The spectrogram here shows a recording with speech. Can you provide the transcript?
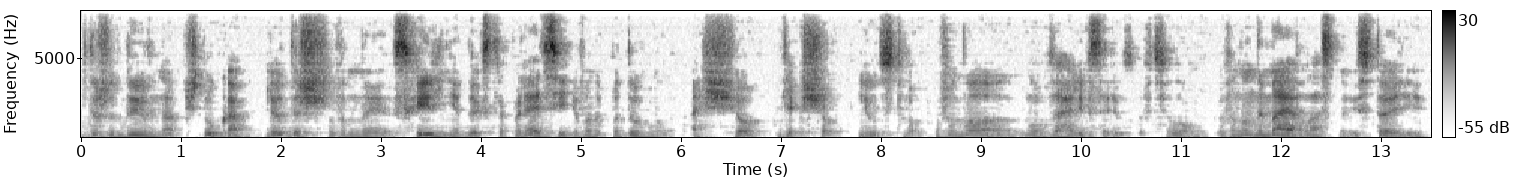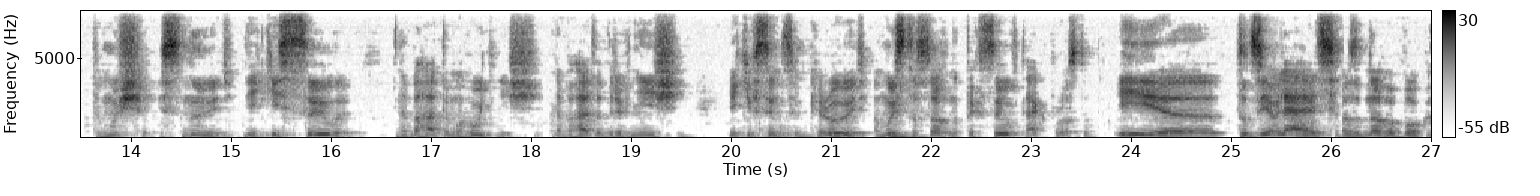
Дуже дивна штука. Люди ж вони схильні до екстраполяції, і вони подумали: а що, якщо людство, воно, ну, взагалі все людство в цілому, воно не має власної історії, тому що існують якісь сили набагато могутніші, набагато древніші, які всім цим керують, а ми стосовно тих сил так просто. І е, тут з'являються з одного боку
